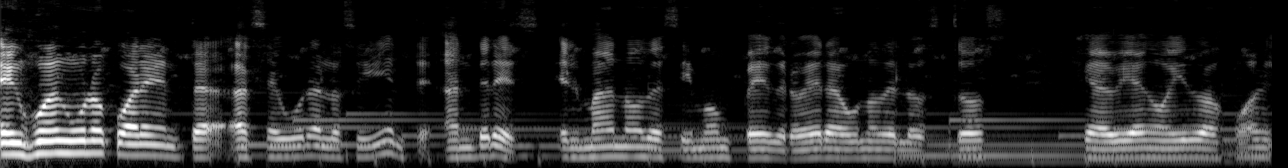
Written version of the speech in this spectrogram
En Juan 1.40 asegura lo siguiente, Andrés, hermano de Simón Pedro, era uno de los dos que habían oído a Juan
